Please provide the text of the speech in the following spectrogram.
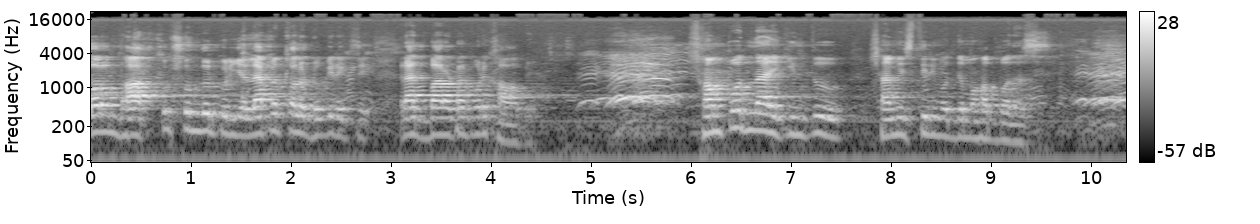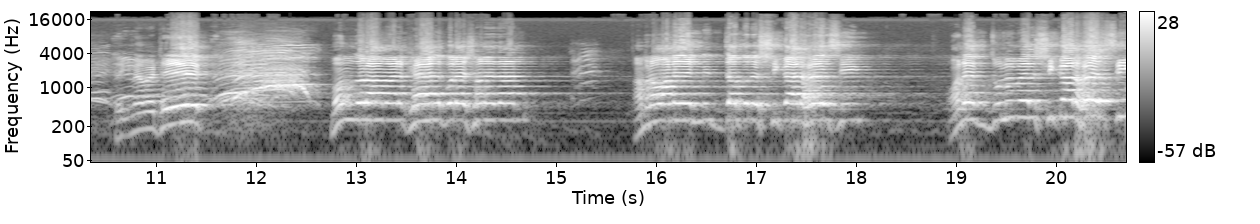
গরম ভাত খুব সুন্দর করিয়া ল্যাপের তলে ঢুকে রেখেছে। রাত বারোটার পরে খাওয়াবে। সম্পদ নাই কিন্তু স্বামী স্ত্রীর মধ্যে মহব্বত আছে। ঠিক না ঠিক? বন্ধুরা, আমার খেয়াল করে শোনে যান। আমরা অনেক নির্যাতনের শিকার হয়েছি, অনেক জুলুমের শিকার হয়েছি।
